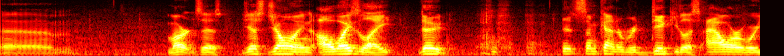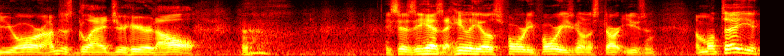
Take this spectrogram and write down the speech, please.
Um, Martin says, just join, always late. Dude, it's some kind of ridiculous hour where you are. I'm just glad you're here at all. he says he has a Helios 44 he's going to start using. I'm going to tell you,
